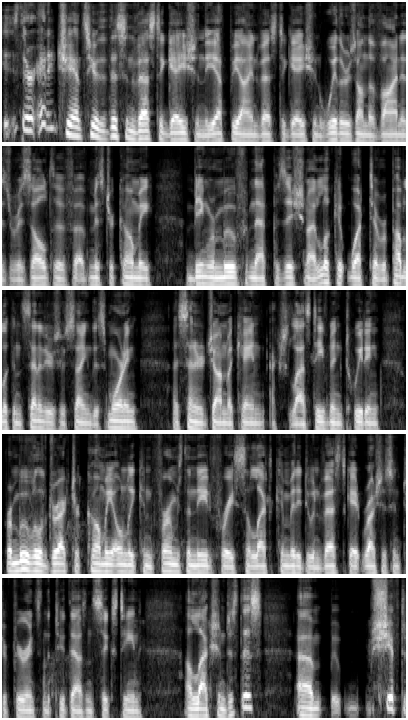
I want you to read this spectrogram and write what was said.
is, there any chance here that this investigation, the FBI investigation, withers on the vine as a result of, of Mr. Comey being removed from that position? I look at what uh, Republican senators are saying this morning. Uh, Senator John McCain, actually last evening, tweeting removal of Director Comey only confirms the need for a select committee to investigate Russia's interference in the 2016 election. Does this um, shift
